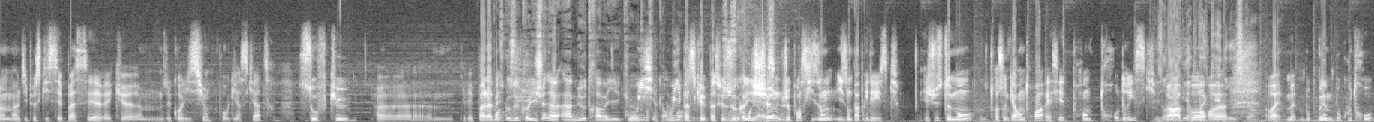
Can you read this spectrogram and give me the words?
euh, un petit peu ce qui s'est passé avec euh, The Coalition pour Gears 4, sauf que euh, il n'y avait pas la Je pense que The Coalition a, a mieux travaillé que Oui, 343. oui, parce que parce que The Coalition, je pense qu'ils ont ils ont pas pris de risques. Et justement, 343 a essayé de prendre trop de risques Ils par ont pris un rapport, paquet euh, de risques. hein. ouais, même beaucoup trop.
